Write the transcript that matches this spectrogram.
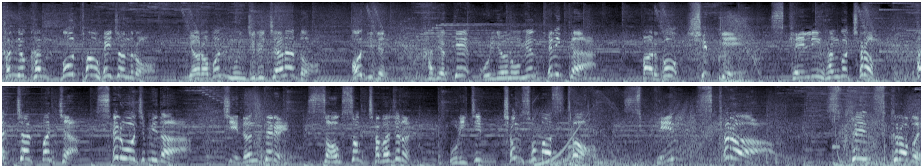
강력한 모터 회전으로 여러 번 문지르지 않아도 어디든 가볍게 올려놓으면 되니까 빠르고 쉽게 스케일링한 것처럼 반짝반짝 새로워집니다. 찌든 때를 쏙쏙 잡아주는 우리 집 청소 마스터 스핀 스크럽. 스핀 스크럽은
